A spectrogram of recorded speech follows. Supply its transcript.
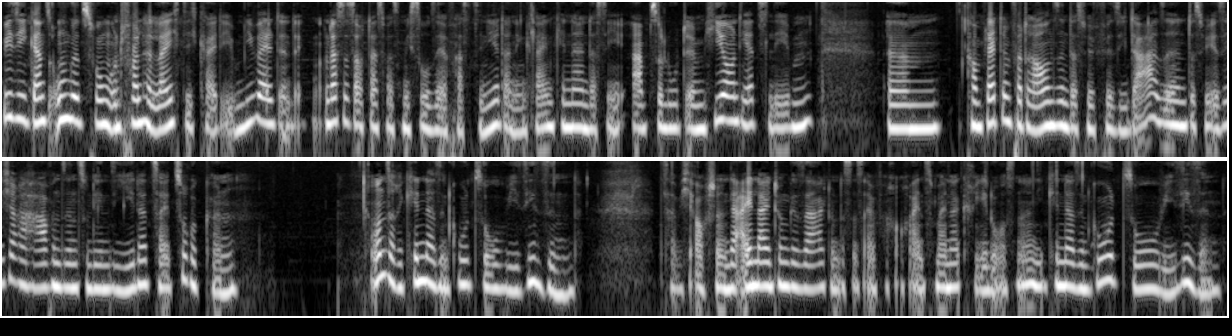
wie sie ganz ungezwungen und voller Leichtigkeit eben die Welt entdecken. Und das ist auch das, was mich so sehr fasziniert an den kleinen Kindern, dass sie absolut im Hier und Jetzt leben, ähm, komplett im Vertrauen sind, dass wir für sie da sind, dass wir ihr sicherer Hafen sind, zu denen sie jederzeit zurück können. Unsere Kinder sind gut so, wie sie sind. Das habe ich auch schon in der Einleitung gesagt und das ist einfach auch eins meiner Credos. Ne? Die Kinder sind gut so, wie sie sind.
